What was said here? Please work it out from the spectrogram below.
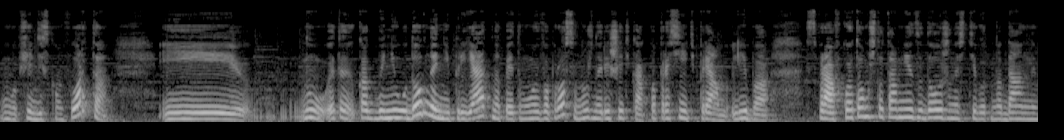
ну, вообще дискомфорта, и ну, это как бы неудобно, неприятно, поэтому мой вопрос нужно решить как? Попросить прям либо справку о том, что там нет задолженности вот на, данный,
